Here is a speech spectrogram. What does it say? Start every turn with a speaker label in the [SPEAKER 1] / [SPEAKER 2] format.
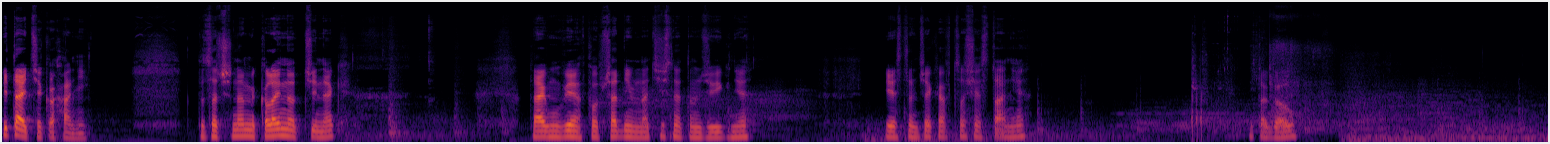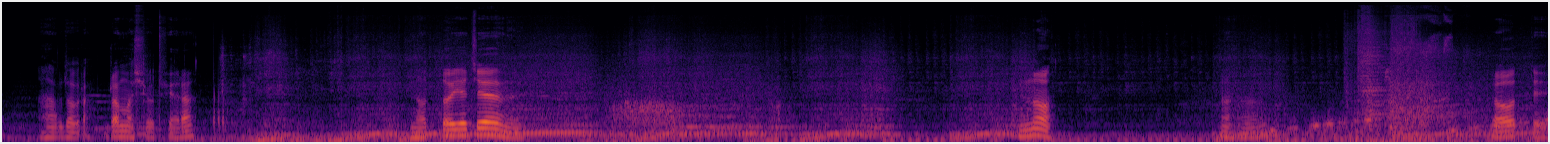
[SPEAKER 1] Witajcie, kochani. To zaczynamy kolejny odcinek. Tak jak mówiłem w poprzednim, nacisnę tą dźwignię. Jestem ciekaw, co się stanie. To go. Aha, dobra, brama się otwiera. No to jedziemy. No. Aha. O ty.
